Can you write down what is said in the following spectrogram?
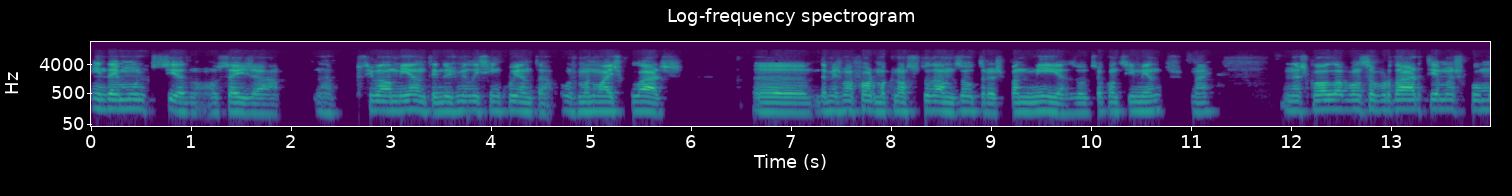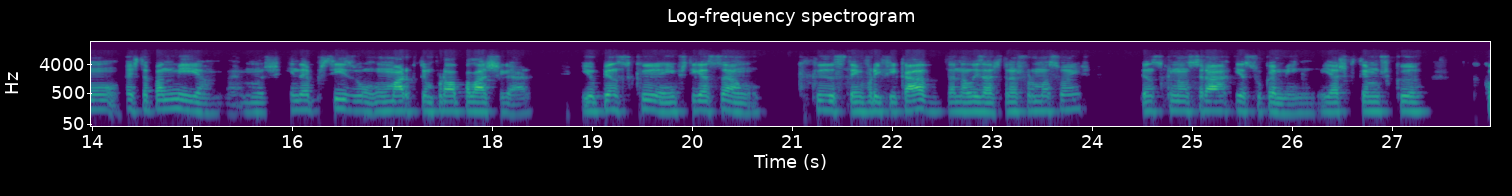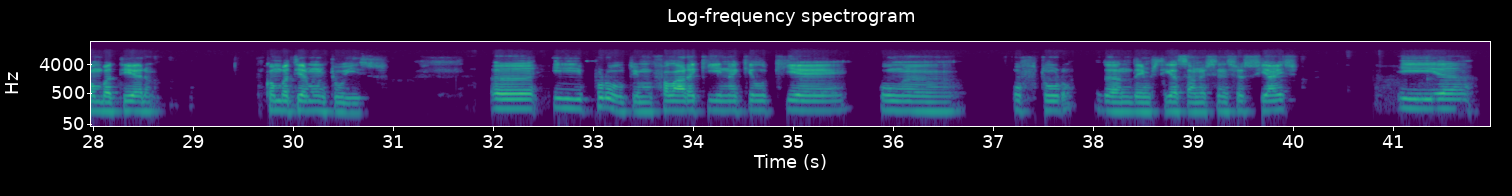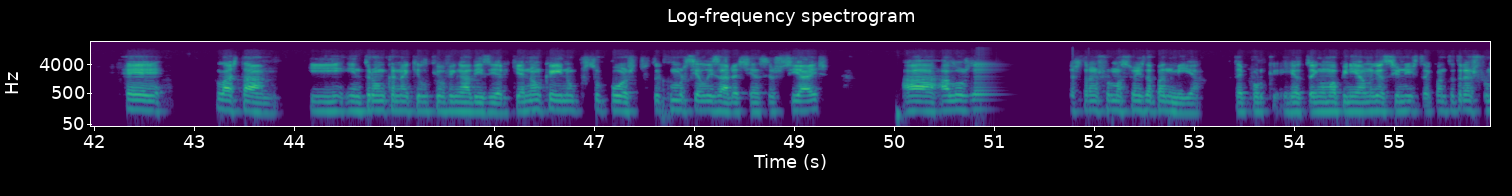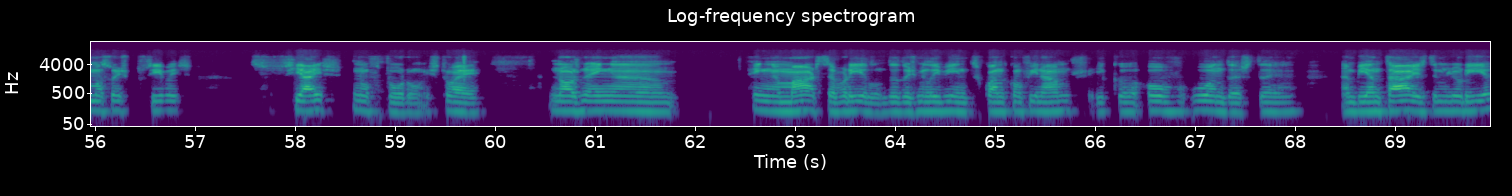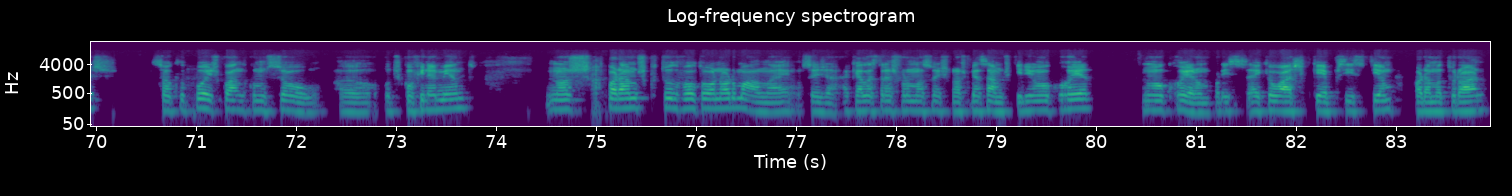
ainda é muito cedo, ou seja, possivelmente em 2050 os manuais escolares, uh, da mesma forma que nós estudamos outras pandemias, outros acontecimentos, é? na escola vão-se abordar temas como esta pandemia, é? mas ainda é preciso um marco temporal para lá chegar. E eu penso que a investigação que se tem verificado de analisar as transformações, penso que não será esse o caminho. E acho que temos que, que combater, combater muito isso. Uh, e por último, falar aqui naquilo que é um, uh, o futuro da, da, investigação nas ciências sociais e uh, é, lá está, e entronca naquilo que eu vinha a dizer, que é não cair no pressuposto de comercializar as ciências sociais à, à luz das transformações da pandemia, até porque eu tenho uma opinião negacionista quanto a transformações possíveis sociais no futuro, isto é, nós em, em março, abril de 2020, quando confinamos e que houve ondas de ambientais, de melhorias, só que depois, quando começou uh, o desconfinamento, nós reparamos que tudo voltou ao normal, não é? Ou seja, aquelas transformações que nós pensámos que iriam ocorrer, não ocorreram. Por isso é que eu acho que é preciso tempo para maturar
